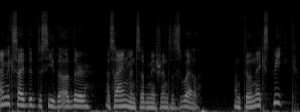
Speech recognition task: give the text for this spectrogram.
I'm excited to see the other assignment submissions as well. Until next week!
